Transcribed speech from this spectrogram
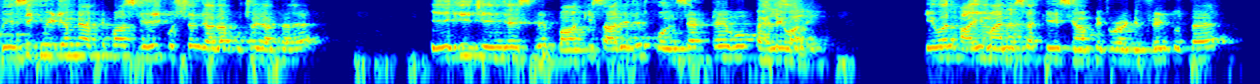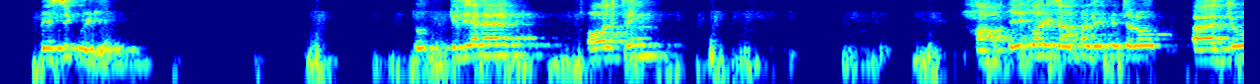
बेसिक मीडियम में आपके पास यही क्वेश्चन ज़्यादा पूछा जाता है। एक ही चेंज है इसमें, बाकी सारे जो कॉन्सेप्ट हैं वो पहले वाले। केवल आई माइनस का केस यहाँ पे थोड़ा डिफरेंट होता है। बेसिक मीडियम तो क्लियर है? ऑल थिंग हाँ एक और एग्जांपल देते हैं, चलो। जो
